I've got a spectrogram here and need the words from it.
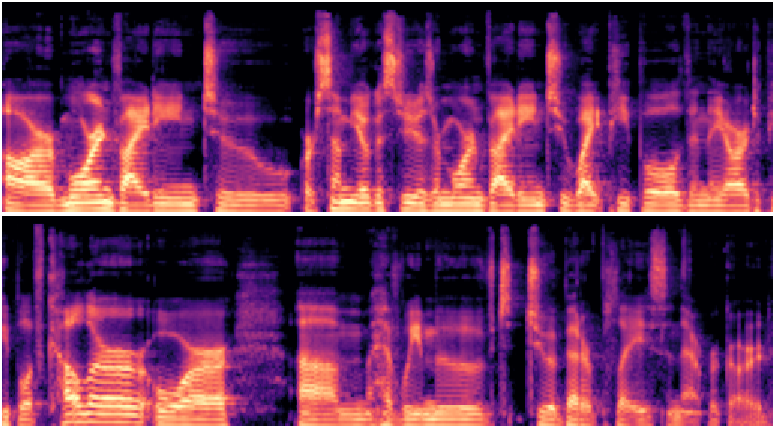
are more inviting to, or some yoga studios are more inviting to white people than they are to people of color, or um, have we moved to a better place in that regard?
